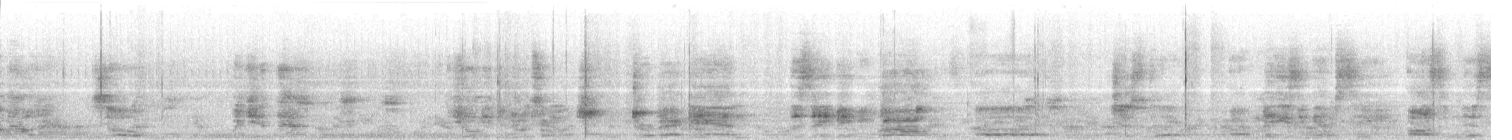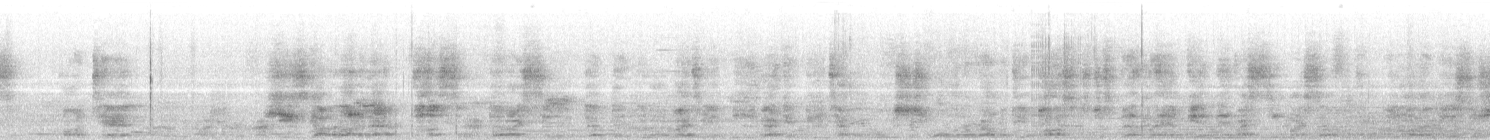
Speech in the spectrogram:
I'm out here. So, we get that. You don't need to do it so much. Dirtbag Dan, the Zay Baby Raw, uh, just uh, amazing MC, awesomeness on 10. He's got a lot of that hustle that I see that, that you know reminds me of me back in B-Town. who was just rolling around with the apostles, just Bethlehem getting it. I see myself in you know what I mean? So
